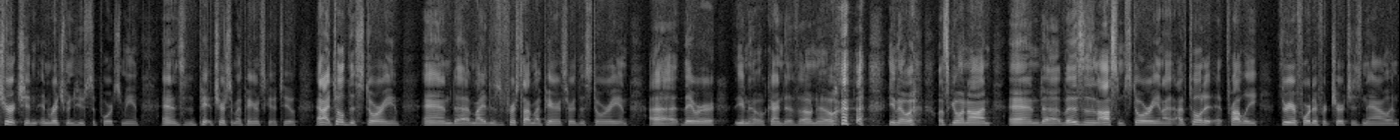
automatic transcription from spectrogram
church in, in Richmond who supports me, and, and it's the church that my parents go to. And I told this story, and, and uh, my, this is the first time my parents heard this story, and uh, they were, you know, kind of, oh no, you know, what's going on? And, uh, but this is an awesome story, and I, I've told it at probably three or four different churches now, and,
